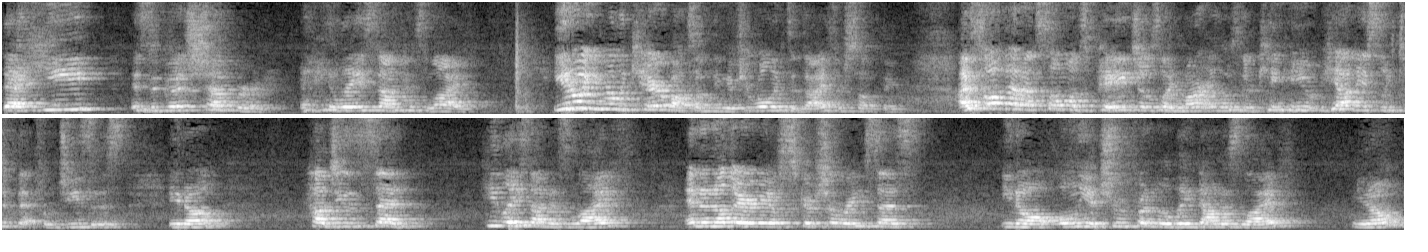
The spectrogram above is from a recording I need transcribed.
that he is the good shepherd and he lays down his life. You know you really care about something if you're willing to die for something. I saw that on someone's page. It was like Martin Luther King. He, he obviously took that from Jesus, you know? How Jesus said he lays down his life. And another area of scripture where he says, you know, only a true friend will lay down his life, you know?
